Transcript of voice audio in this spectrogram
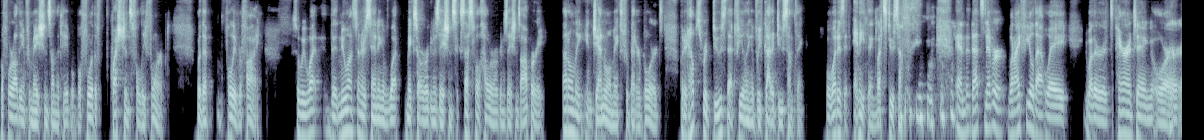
before all the information's on the table, before the question's fully formed or the fully refined. So we want the nuanced understanding of what makes our organization successful, how our organizations operate. not only in general makes for better boards, but it helps reduce that feeling of we've got to do something. Well, what is it? Anything. Let's do something. and that's never when I feel that way, whether it's parenting or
